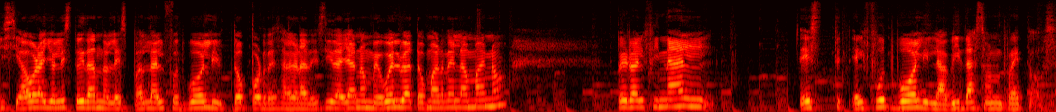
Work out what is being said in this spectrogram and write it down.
Y si ahora yo le estoy dando la espalda al fútbol y todo por desagradecida ya no me vuelve a tomar de la mano, pero al final este, el fútbol y la vida son retos.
